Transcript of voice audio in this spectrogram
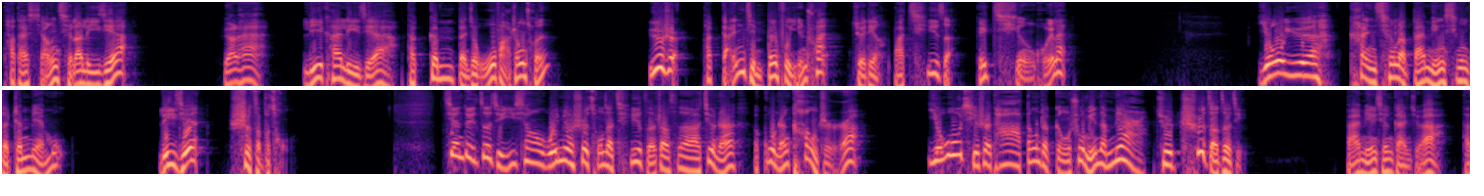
他才想起了李杰。原来离开李杰啊，他根本就无法生存。于是他赶紧奔赴银川，决定把妻子给请回来。由于看清了白明星的真面目，李杰誓死不从。见对自己一向唯命是从的妻子，这次竟然公然抗旨！尤其是他当着耿树民的面去斥责自己，白明星感觉啊他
